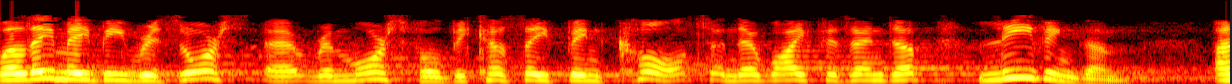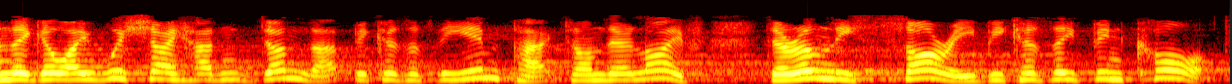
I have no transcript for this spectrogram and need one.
well, they may be resource, uh, remorseful because they've been caught and their wife has ended up leaving them. And they go, I wish I hadn't done that because of the impact on their life. They're only sorry because they've been caught.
